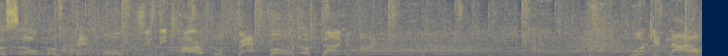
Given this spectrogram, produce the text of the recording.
herself the Pitbull. She's the powerful backbone of Diamond Mine. Look at Nile,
